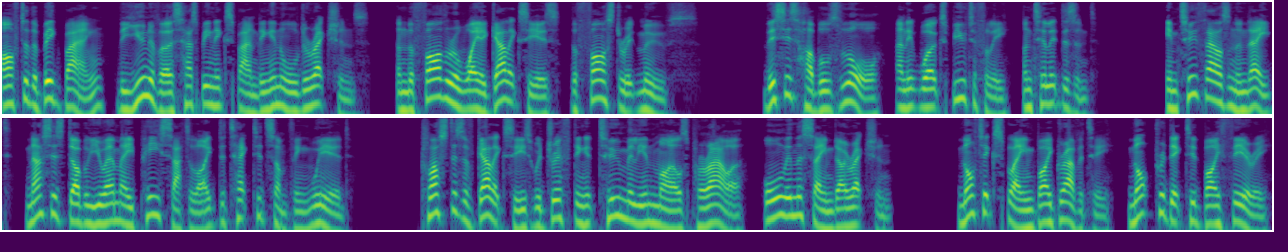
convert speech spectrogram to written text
After the Big Bang, the universe has been expanding in all directions, and the farther away a galaxy is, the faster it moves. This is Hubble's law, and it works beautifully, until it doesn't. In 2008, NASA's WMAP satellite detected something weird. Clusters of galaxies were drifting at 2 million miles per hour, all in the same direction. Not explained by gravity, not predicted by theory,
